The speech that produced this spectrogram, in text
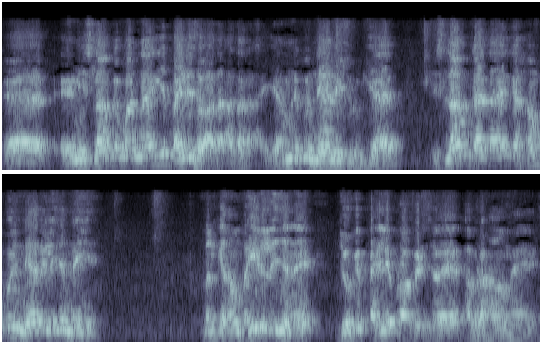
यानी इस्लाम का मानना है कि ये पहले से आता, आता रहा है। ये हमने कोई नया नहीं शुरू किया है। इस्लाम कहता है कि हम कोई नया रिलीजन नहीं है, बल्कि हम वही रिलीजन है जो कि पहले प्रॉफिट जो है, अब्राहम है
